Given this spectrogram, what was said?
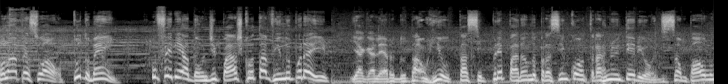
Olá pessoal, tudo bem? O feriadão de Páscoa tá vindo por aí e a galera do Downhill tá se preparando para se encontrar no interior de São Paulo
